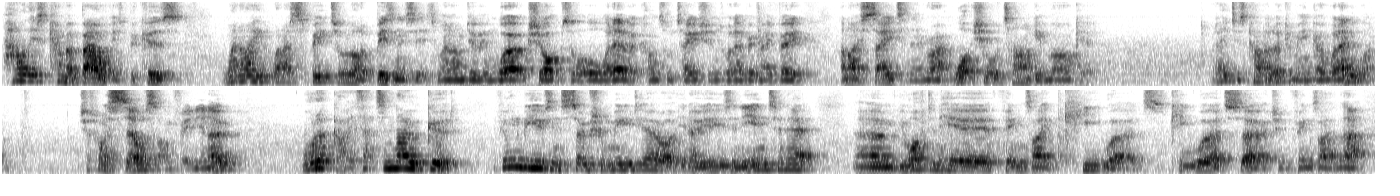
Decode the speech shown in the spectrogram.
how this come about is because when I when I speak to a lot of businesses, when I'm doing workshops or, or whatever, consultations, whatever it may be, and I say to them, right, what's your target market? Well, they just kind of look at me and go, well, anyone. just want to sell something, you know? Well, look, guys, that's no good. If you're going to be using social media or you know you're using the internet, um, you often hear things like keywords, keyword search, and things like that.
